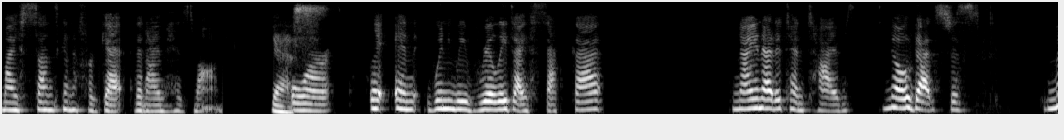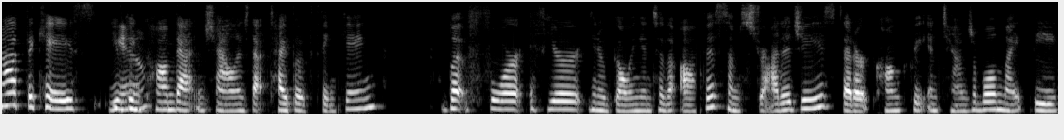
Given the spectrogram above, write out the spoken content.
my son's going to forget that I'm his mom. Yes. Or and when we really dissect that, nine out of ten times, no, that's just not the case. You yeah. can combat and challenge that type of thinking. But for if you're, you know, going into the office, some strategies that are concrete and tangible might be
